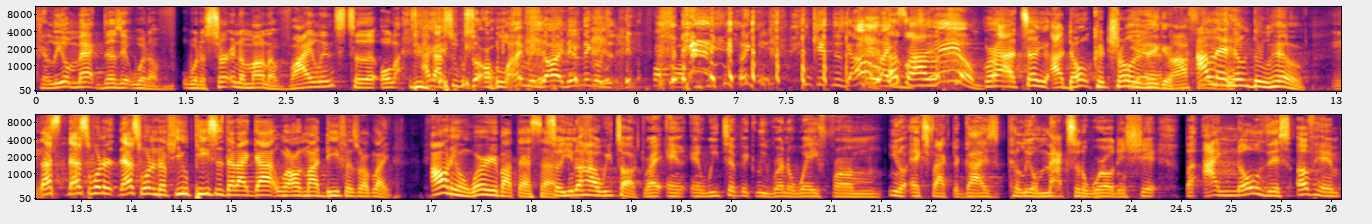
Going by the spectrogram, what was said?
Khalil Mack does it with a with a certain amount of violence to O line. I got superstar O lineman, dog. This nigga just get the fuck off. like, get this guy. I was like, That's why I, bro. I tell you, I don't control Yeah, the nigga. nah, I I, let him do him. Mm. That's that's one of that's one of the few pieces that I got on my defense where I'm like, I don't even worry about that side. So you know how we talked, right? And and we typically run away from, you know, X Factor guys, Khalil Macks of the world and shit. But I know this of him.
